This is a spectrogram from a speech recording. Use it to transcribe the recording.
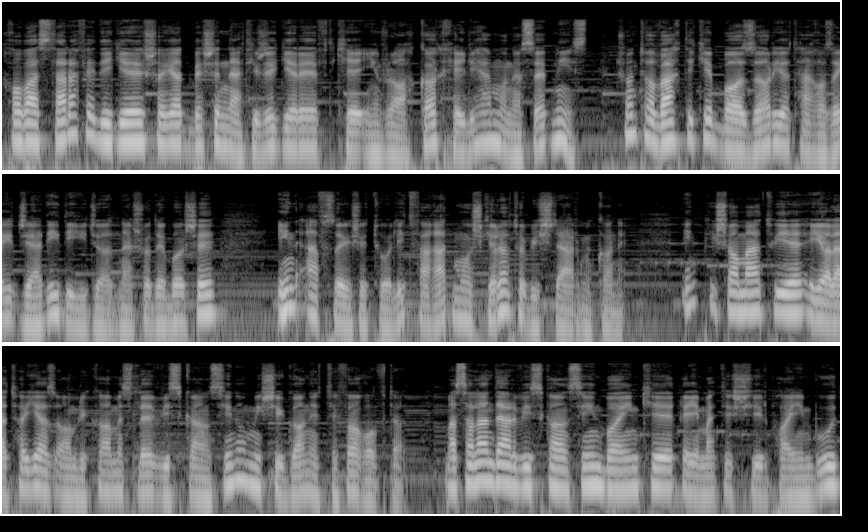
خب از طرف دیگه شاید بشه نتیجه گرفت که این راهکار خیلی هم مناسب نیست. چون تا وقتی که بازار یا تقاضای جدیدی ایجاد نشده باشه این افزایش تولید فقط مشکلات رو بیشتر می‌کنه. این پیش آمد توی ایالتهایی از آمریکا مثل ویسکانسین و میشیگان اتفاق افتاد. مثلا در ویسکانسین با اینکه قیمت شیر پایین بود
